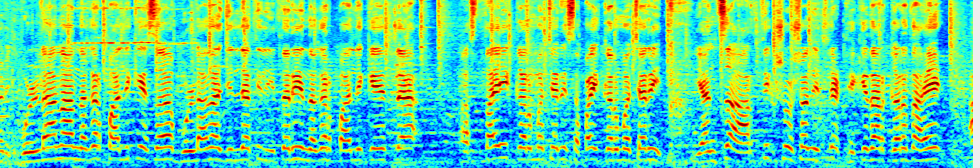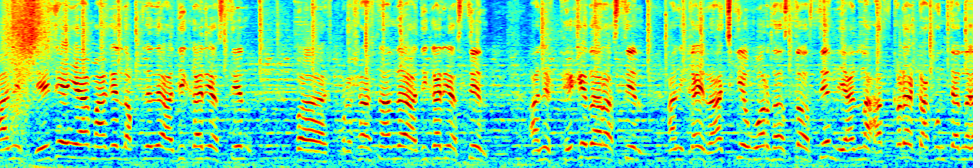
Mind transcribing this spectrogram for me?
बुलढाणा नगरपालिकेसह बुलढाणा जिल्ह्यातील इतरही नगरपालिकेतल्या अस्थायी कर्मचारी सफाई कर्मचारी यांचं आर्थिक शोषण इथले ठेकेदार करत आहे. आणि जे जे यामागे लपलेले अधिकारी असतील प प्रशासनाचे अधिकारी असतील आणि ठेकेदार असतील आणि काही राजकीय वरधस्त असतील यांना हातकड्या टाकून त्यांना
